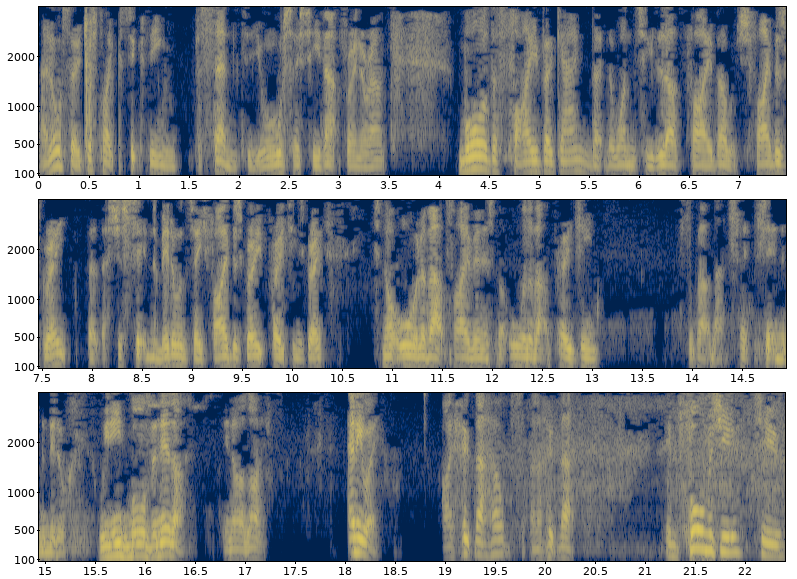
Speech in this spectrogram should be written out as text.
And also, just like 16%, you'll also see that thrown around. More the fiber gang, like the ones who love fiber, which fiber's great, but let's just sit in the middle and say fiber's great, protein's great. It's not all about fiber and it's not all about protein. It's about that sit, sitting in the middle. We need more vanilla in our life. Anyway, I hope that helps and I hope that informs you to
